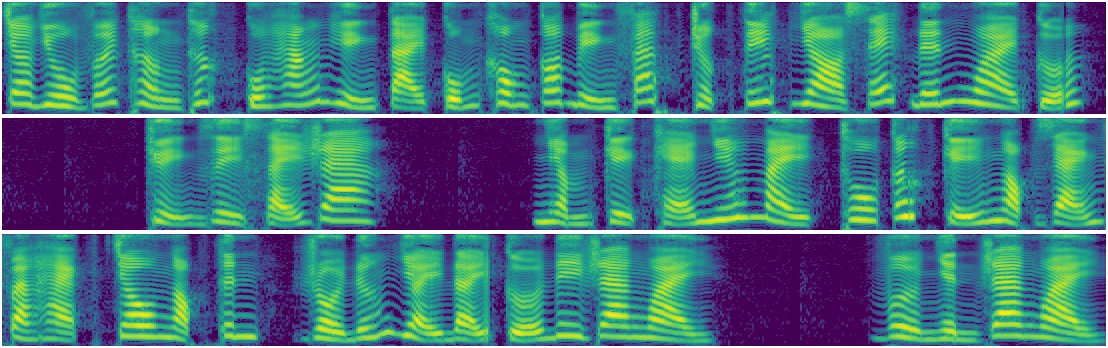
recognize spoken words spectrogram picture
Cho dù với thần thức của hắn hiện tại cũng không có biện pháp trực tiếp dò xét đến ngoài cửa. Chuyện gì xảy ra? Nhậm Kiệt khẽ nhíu mày, thu cất kỹ ngọc giản và hạt châu ngọc tinh, rồi đứng dậy đẩy cửa đi ra ngoài. Vừa nhìn ra ngoài,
